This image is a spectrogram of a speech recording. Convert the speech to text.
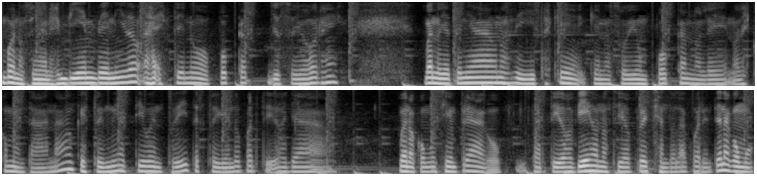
Bueno, señores, bienvenidos a este nuevo podcast. Yo soy Jorge. Bueno, ya tenía unos días que, que no subí un podcast, no, le, no les comentaba nada, aunque estoy muy activo en Twitter, estoy viendo partidos ya, bueno, como siempre hago, partidos viejos, no estoy aprovechando la cuarentena, como,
